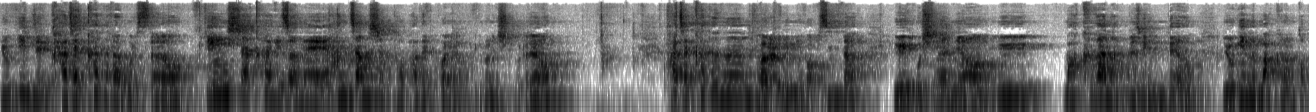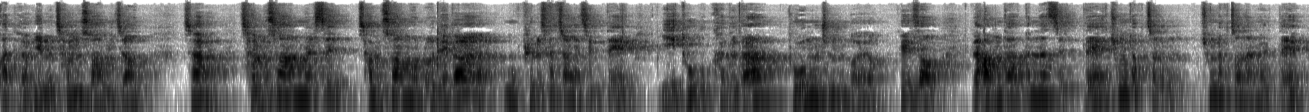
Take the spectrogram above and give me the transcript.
여기 이제 가제 카드라고 있어요. 게임 시작하기 전에 한 장씩 더 받을 거예요. 이런 식으로요. 가제 카드는 별 의미가 없습니다. 여기 보시면요, 이 마크가 하나 그려져 있는데요. 여기 있는 마크랑 똑같아요. 얘는 잠수함이죠. 자, 잠수함을 쓸, 잠수함으로 내가 목표를 설정했을 때 이 도구 카드가 도움을 주는 거예요. 그래서 라운드가 끝났을 때 총격전, 총격전을 할 때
